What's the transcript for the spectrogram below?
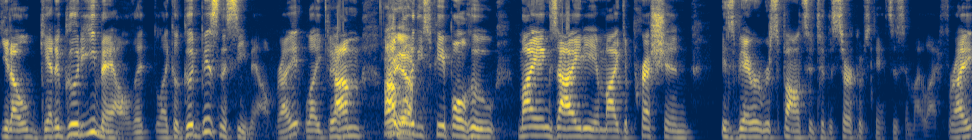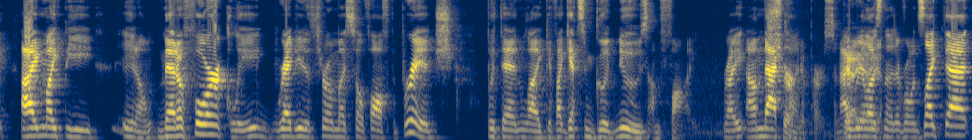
you know get a good email that like a good business email, right? Like Yeah. I'm Oh, I'm yeah. one of these people who my anxiety and my depression is very responsive to the circumstances in my life, right? I might be, you know, metaphorically ready to throw myself off the bridge, but then like if I get some good news, I'm fine, right? I'm that Sure. kind of person. Yeah, I yeah, realize yeah. not everyone's like that.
